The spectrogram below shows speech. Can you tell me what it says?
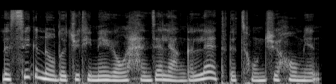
the signal 的具体内容含在两个 let 的从句后面，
